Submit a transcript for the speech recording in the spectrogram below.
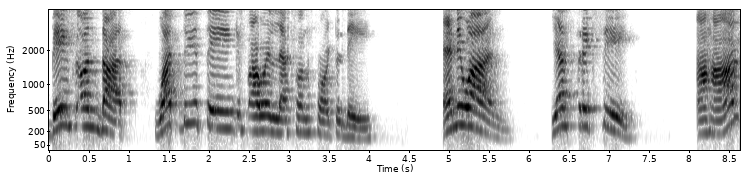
based on that, what do you think is our lesson for today? Anyone? Yes, Trixie. Uh-huh.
